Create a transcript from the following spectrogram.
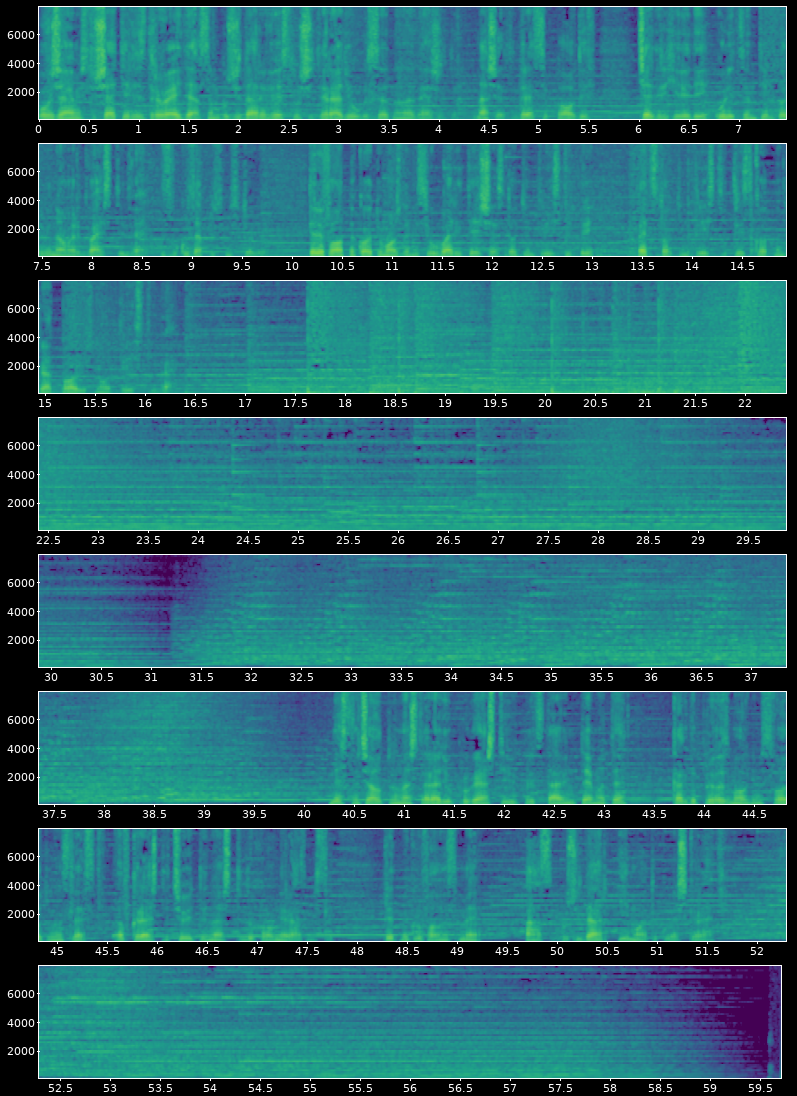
Уважаеми слушатели, здравейте, аз съм Божидар и вие слушате радио Гъсът на надеждата. Нашият адрес е Пловдив, 4000, улица Антим, първи номер 22, звукозаписно студио. Телефонът, на който може да ни се обадите е 633 533 с код на град Пловдив 032. Днес в началото на нашата радиопрограма ще ви представим темата как да превъзмогнем своето наследство, а в края ще чуете нашите духовни размисли. Пред микрофона сме аз, Божидар и моята колежка Ради.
